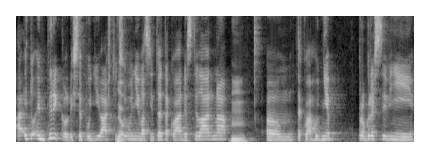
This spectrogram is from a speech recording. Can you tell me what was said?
a i to empirical, když se podíváš, to, jo. co oni vlastně, to je taková destilárna, hmm. um, taková hodně progresivní,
